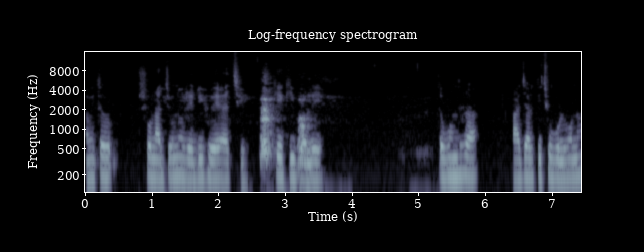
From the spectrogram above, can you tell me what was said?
আমি তো শোনার জন্য রেডি হয়ে আছি। কে কি বলে? তো বন্ধুরা, আজ আর কিছু বলব না।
